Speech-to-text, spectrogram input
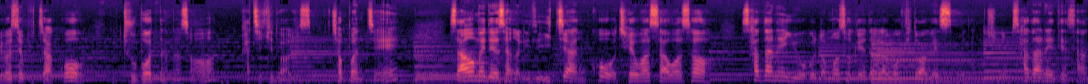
이것을 붙잡고 두 번 나눠서 같이 기도하겠습니다. 첫 번째, 싸움의 대상을 잊- 잊지 않고 죄와 싸워서 사단의 유혹을 넘어서게 해달라고 기도하겠습니다. 주님, 사단의 대상,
